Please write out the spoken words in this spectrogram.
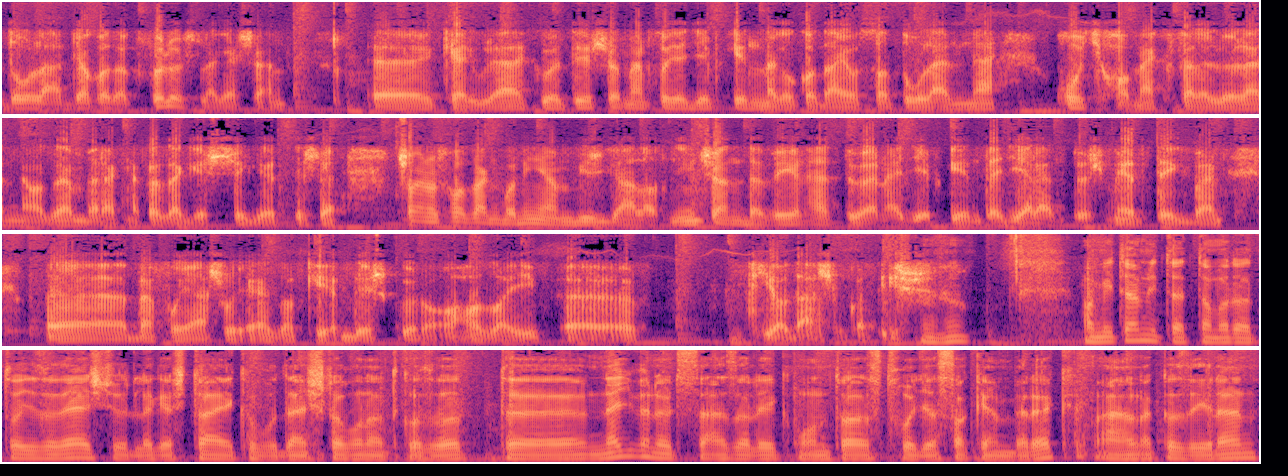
dollár gyakorlatilag fölöslegesen kerül elköltésre, mert hogy egyébként megakadályozható lenne, hogyha megfelelő lenne az embereknek az egészségértése. Sajnos hazánkban ilyen vizsgálat nincsen, de vélhetően egyébként egy jelentős mértékben befolyásolja ez a kérdéskör a hazai kiadásokat is. Uh-huh. Amit említettem arra, hogy ez az elsődleges tájékozódásra vonatkozott, 45% mondta azt, hogy a szakemberek állnak az élen,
